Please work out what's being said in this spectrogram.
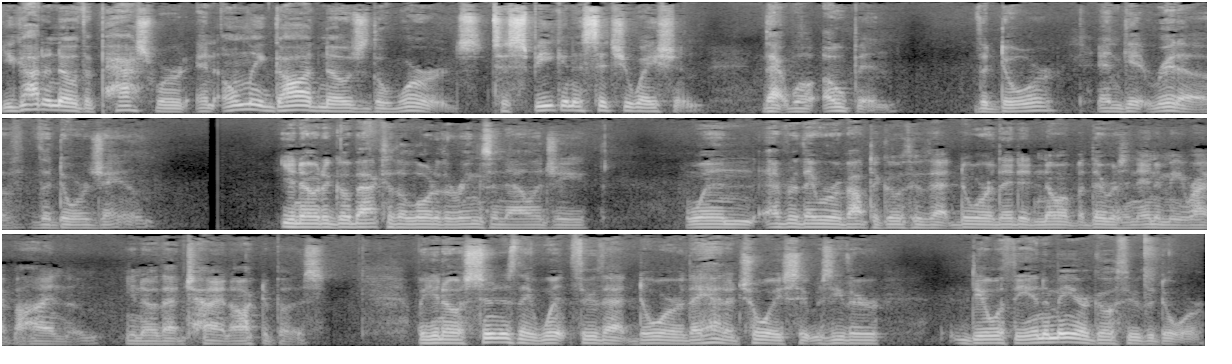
You got to know the password, and only God knows the words to speak in a situation that will open the door and get rid of the door jam. You know, to go back to the Lord of the Rings analogy, whenever they were about to go through that door, they didn't know it, but there was an enemy right behind them. You know, that giant octopus. But you know, as soon as they went through that door, they had a choice. It was either deal with the enemy or go through the door.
